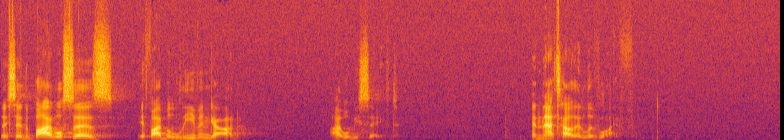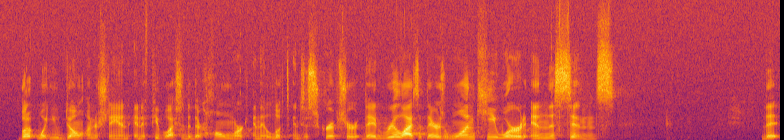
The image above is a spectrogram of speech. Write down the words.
They say, The Bible says, if I believe in God, I will be saved. And that's how they live life. But what you don't understand, and if people actually did their homework and they looked into Scripture, they'd realize that there's one key word in this sentence that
